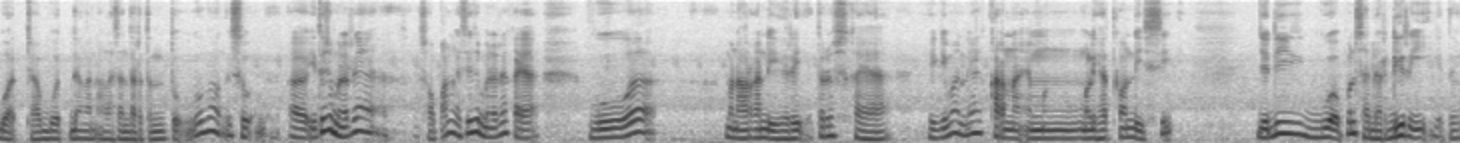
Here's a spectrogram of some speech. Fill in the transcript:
buat cabut dengan alasan tertentu. Gue uh, itu sebenarnya sopan gak sih? Sebenarnya kayak gue menawarkan diri. Terus kayak ya gimana ya karena emang melihat kondisi jadi gue pun sadar diri gitu.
